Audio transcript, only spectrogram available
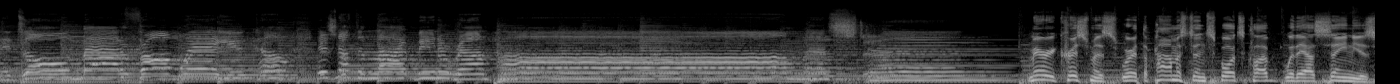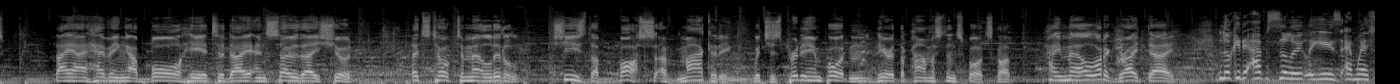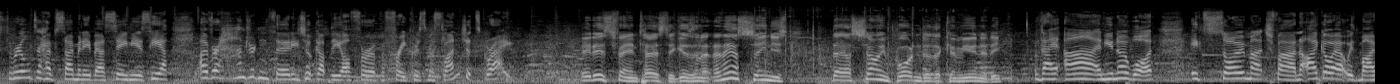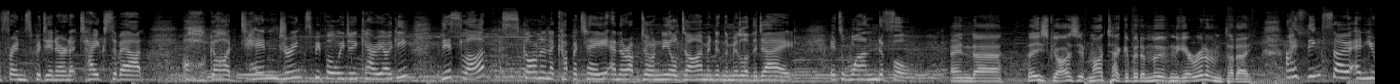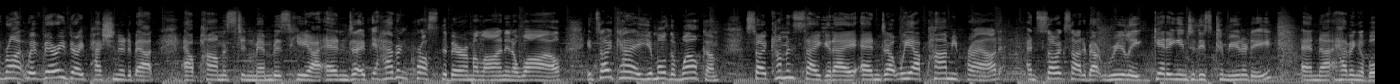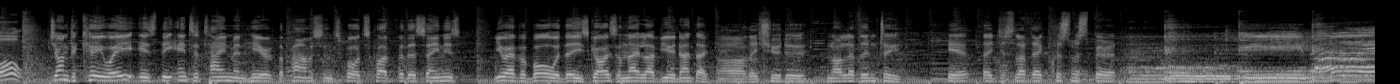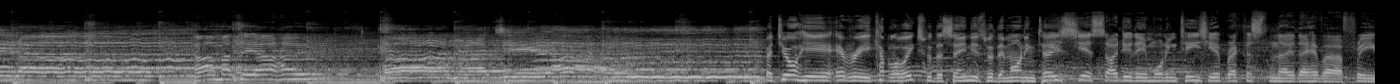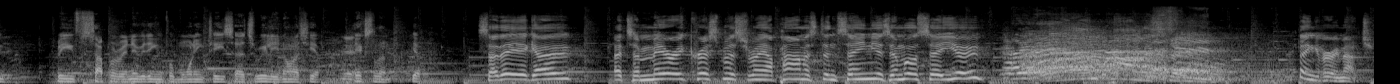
And it don't matter from where you come, there's nothing like being around Palmerston. Merry Christmas. We're at the Palmerston Sports Club with our seniors. They are having a ball here today, and so they should. Let's talk to Mel Little. She's the boss of marketing, which is pretty important here at the Palmerston Sports Club. Hey Mel, what a great day. Look, it absolutely is, and we're thrilled to have so many of our seniors here. Over 130 took up the offer of a free Christmas lunch. It's great. It is fantastic, isn't it? And our seniors, they are so important to the community. They are, and you know what? It's so much fun. I go out with my friends for dinner, and it takes about, oh God, 10 drinks before we do karaoke. This lot, a scone and a cup of tea, and they're up doing Neil Diamond in the middle of the day. It's wonderful. And uh, these guys, it might take a bit of moving to get rid of them today. I think so, and you're right. We're very, very passionate about our Palmerston members here. And if you haven't crossed the Berrimah line in a while, it's okay. You're more than welcome. So come and say good day. And uh, we are Palmy proud and so excited about really getting into this community and uh, having a ball. John DeKiwi is the entertainment here at the Palmerston Sports Club for the seniors. You have a ball with these guys, and they love you, don't they? Oh, they sure do. And I love them too. Yeah, they just love that Christmas spirit. But you're here every couple of weeks with the seniors with their morning teas. Yes, yes, I do their morning teas here, breakfast, and they, they have a free free supper and everything for morning tea, so it's really nice. Yep, excellent. Yep. So there you go. That's a Merry Christmas from our Palmerston seniors, and we'll see you around Palmerston. Thank you very much.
